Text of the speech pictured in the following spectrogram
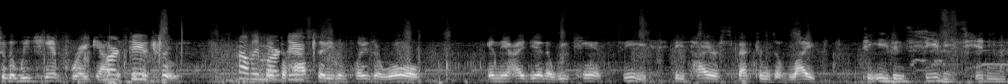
so that we can't break out into the truth. Probably Marduk. perhaps that even plays a role in the idea that we can't see these higher spectrums of light to even see these hidden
